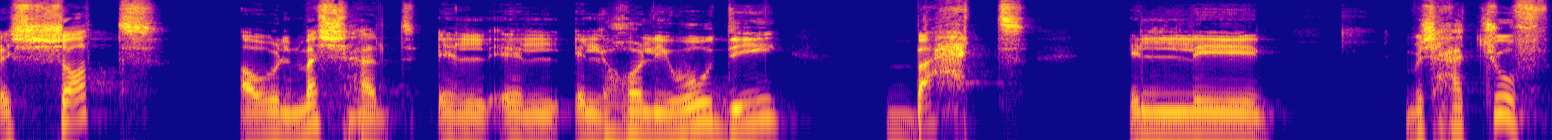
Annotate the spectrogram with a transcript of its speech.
ال shot أو المشهد ال ال الهوليوودي بحت اللي مش حتشوف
